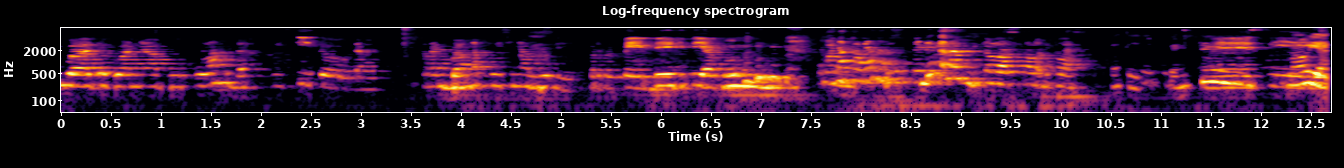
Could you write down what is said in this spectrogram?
dua jagoannya Bu Pulang udah puisi tuh udah keren banget puisinya Bu Puisi. berpede gitu ya Bu. Hmm. Pokoknya kalian harus pede nggak nanti di kelas kalau di kelas. Pede. Puisi. Mau ya?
